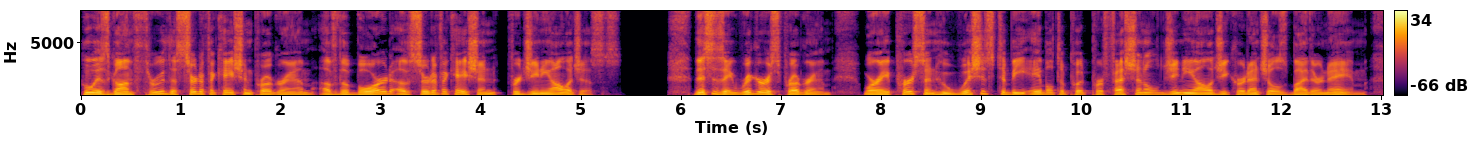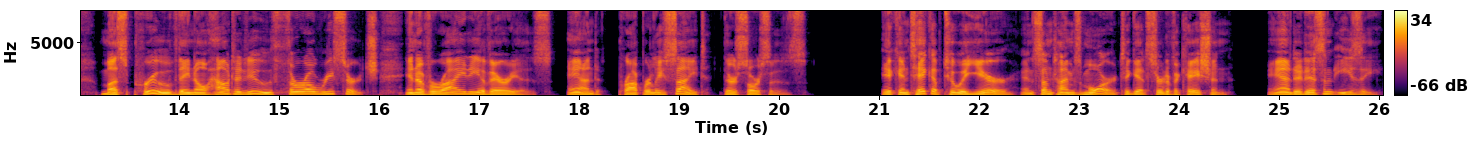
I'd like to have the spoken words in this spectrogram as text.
who has gone through the certification program of the Board of Certification for Genealogists. This is a rigorous program where a person who wishes to be able to put professional genealogy credentials by their name must prove they know how to do thorough research in a variety of areas and properly cite their sources. It can take up to a year and sometimes more to get certification, and it isn't easy.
